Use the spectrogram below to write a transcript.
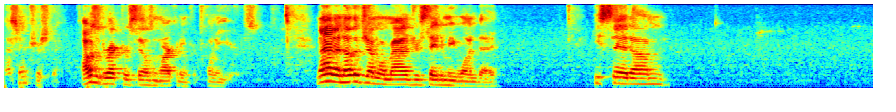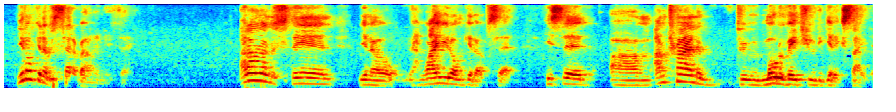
That's interesting. I was a director of sales and marketing for 20 years. And I had another general manager say to me one day, he said, um, You don't get upset about anything. I don't understand, you know, why you don't get upset. He said, um, I'm trying to, to motivate you to get excited.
